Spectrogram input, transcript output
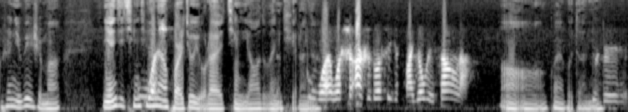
我说你为什么年纪轻轻那会儿就有了颈腰的问题了呢。我我是二十多岁就把腰给伤了。哦哦，怪不得呢就。是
